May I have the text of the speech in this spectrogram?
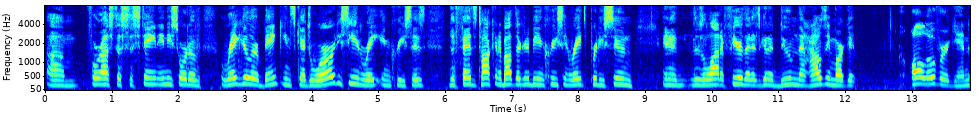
um, for us to sustain any sort of regular banking schedule. We're already seeing rate increases. The Fed's talking about they're going to be increasing rates pretty soon. And there's a lot of fear that it's going to doom the housing market all over again.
